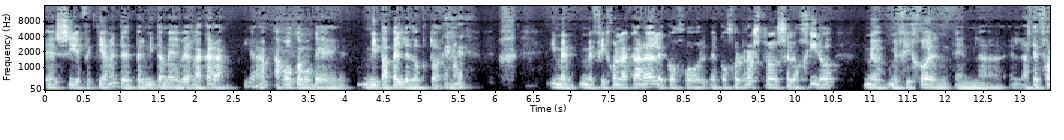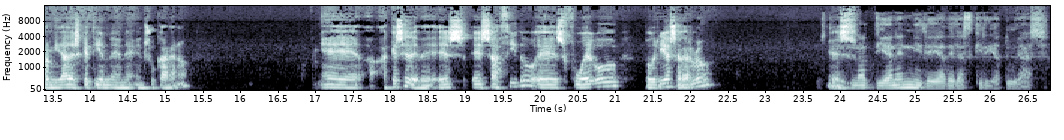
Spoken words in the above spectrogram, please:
eh, sí, efectivamente, permítame ver la cara. Y ahora hago como que mi papel de doctor, ¿no? Y me, me fijo en la cara, le cojo, le cojo el rostro, se lo giro, me, me fijo en, en la- en las deformidades que tiene en, en su cara, ¿no? Eh, ¿a qué se debe? ¿Es, ¿Es ácido? ¿Es fuego? ¿Podría saberlo? Es- no tienen ni idea de las criaturas,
